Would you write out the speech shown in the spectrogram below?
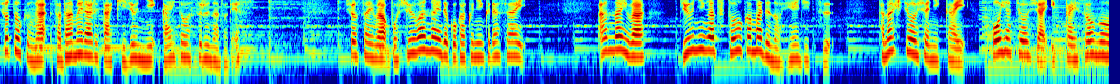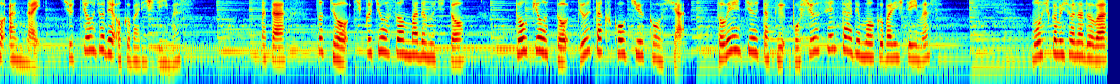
所得が定められた基準に該当するなどです。詳細は募集案内でご確認ください。案内は12月10日までの平日棚視聴者2回法屋庁舎1階総合案内出張所でお配りしています。また都庁市区町村窓口と東京都住宅高級公社都営住宅募集センターでもお配りしています。申込書などは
